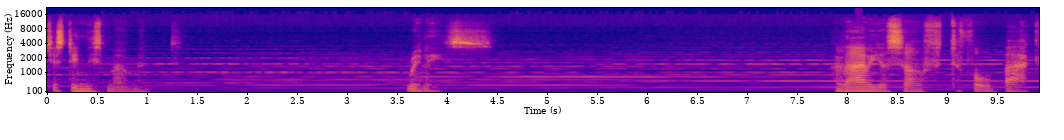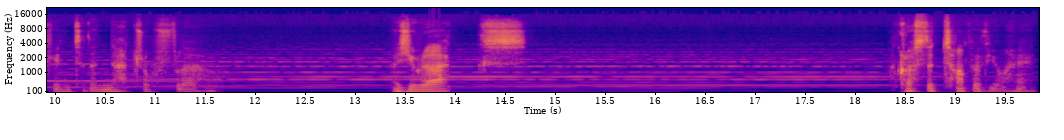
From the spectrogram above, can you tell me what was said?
Just in this moment, release. Allow yourself to fall back into the natural flow. As you relax across the top of your head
